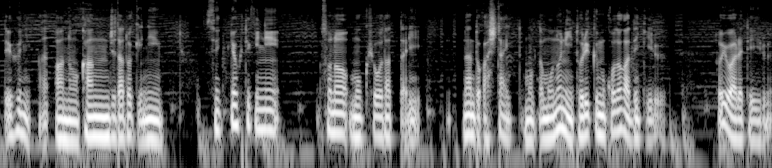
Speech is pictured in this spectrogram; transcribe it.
っていうふうにあの感じた時に積極的にその目標だったり何とかしたいと思ったものに取り組むことができると言われている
